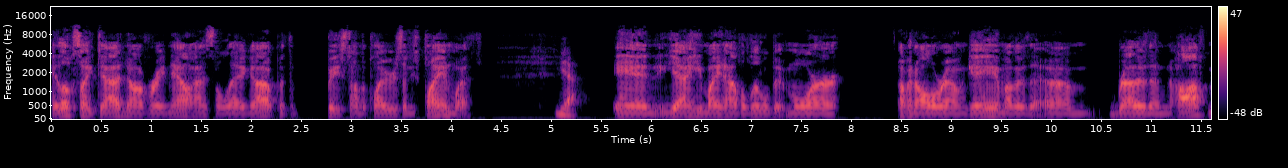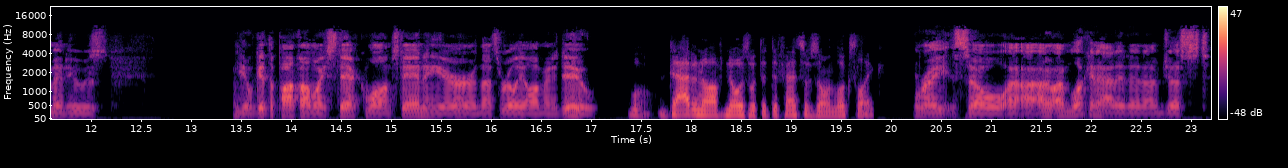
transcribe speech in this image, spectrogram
It looks like Dadonov right now has the leg up with the, based on the players that he's playing with. Yeah, and yeah, he might have a little bit more of an all-around game, other than um, rather than Hoffman, who is you know, get the puck on my stick while I'm standing here, and that's really all I'm going to do. Well, Dadonov knows what the defensive zone looks like. Right. So I, am looking at it, and I'm just,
